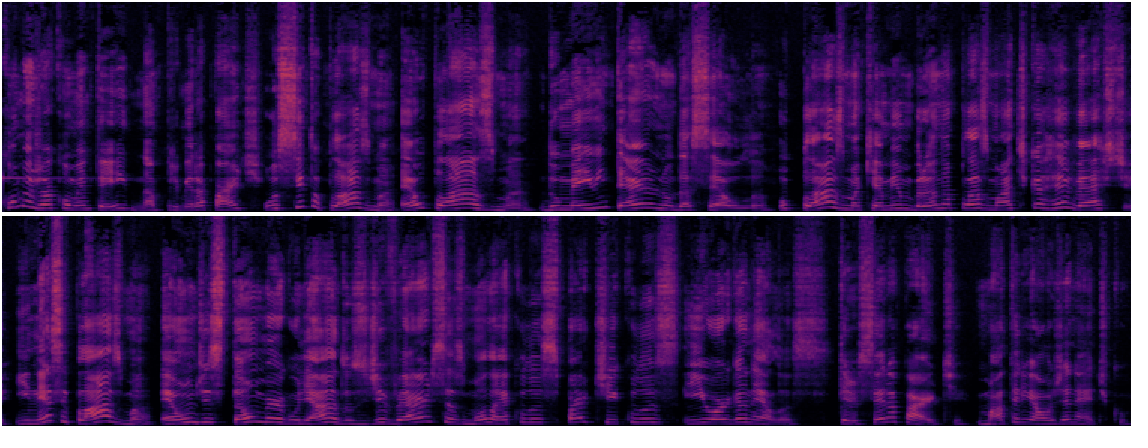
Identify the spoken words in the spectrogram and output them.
Como eu já comentei na primeira parte, o citoplasma é o plasma do meio interno da célula, o plasma que a membrana plasmática reveste. E nesse plasma é onde estão mergulhados diversas moléculas, partículas e organelas. Terceira parte: material genético.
